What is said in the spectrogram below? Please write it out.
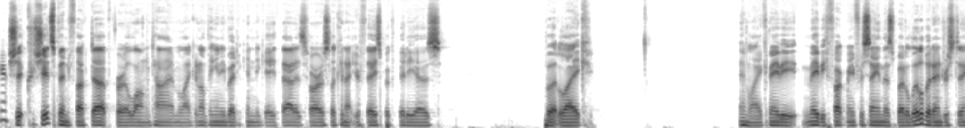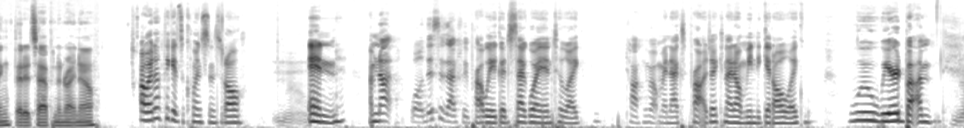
Yeah. Shit, shit's been fucked up for a long time. Like I don't think anybody can negate that as far as looking at your Facebook videos. But like and like maybe maybe fuck me for saying this, but a little bit interesting that it's happening right now. Oh, I don't think it's a coincidence at all. And I'm not. Well, this is actually probably a good segue into like talking about my next project, and I don't mean to get all like woo weird, but I'm No,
